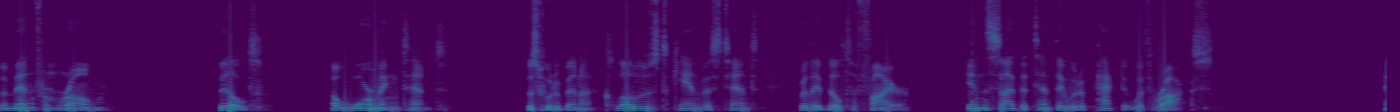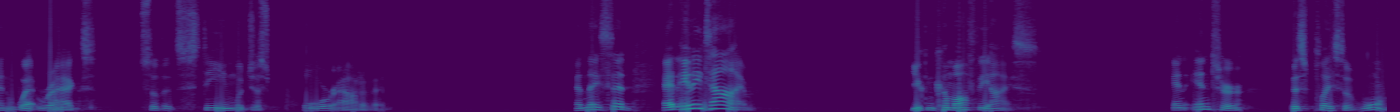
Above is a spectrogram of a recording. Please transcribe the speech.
the men from Rome built a warming tent. This would have been a closed canvas tent where they built a fire. Inside the tent, they would have packed it with rocks and wet rags so that steam would just pour out of it. And they said, at any time, you can come off the ice and enter this place of warmth.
